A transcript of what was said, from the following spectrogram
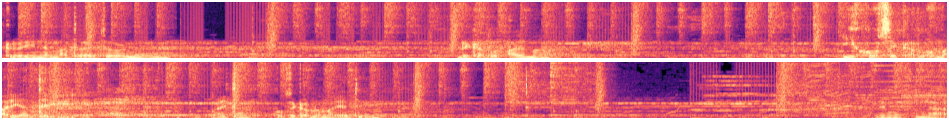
Claudine D'Amato de Turner. De Carlos Palma. Y José Carlos Mariátegui. Ahí está, José Carlos Mariátegui. Tenemos una,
